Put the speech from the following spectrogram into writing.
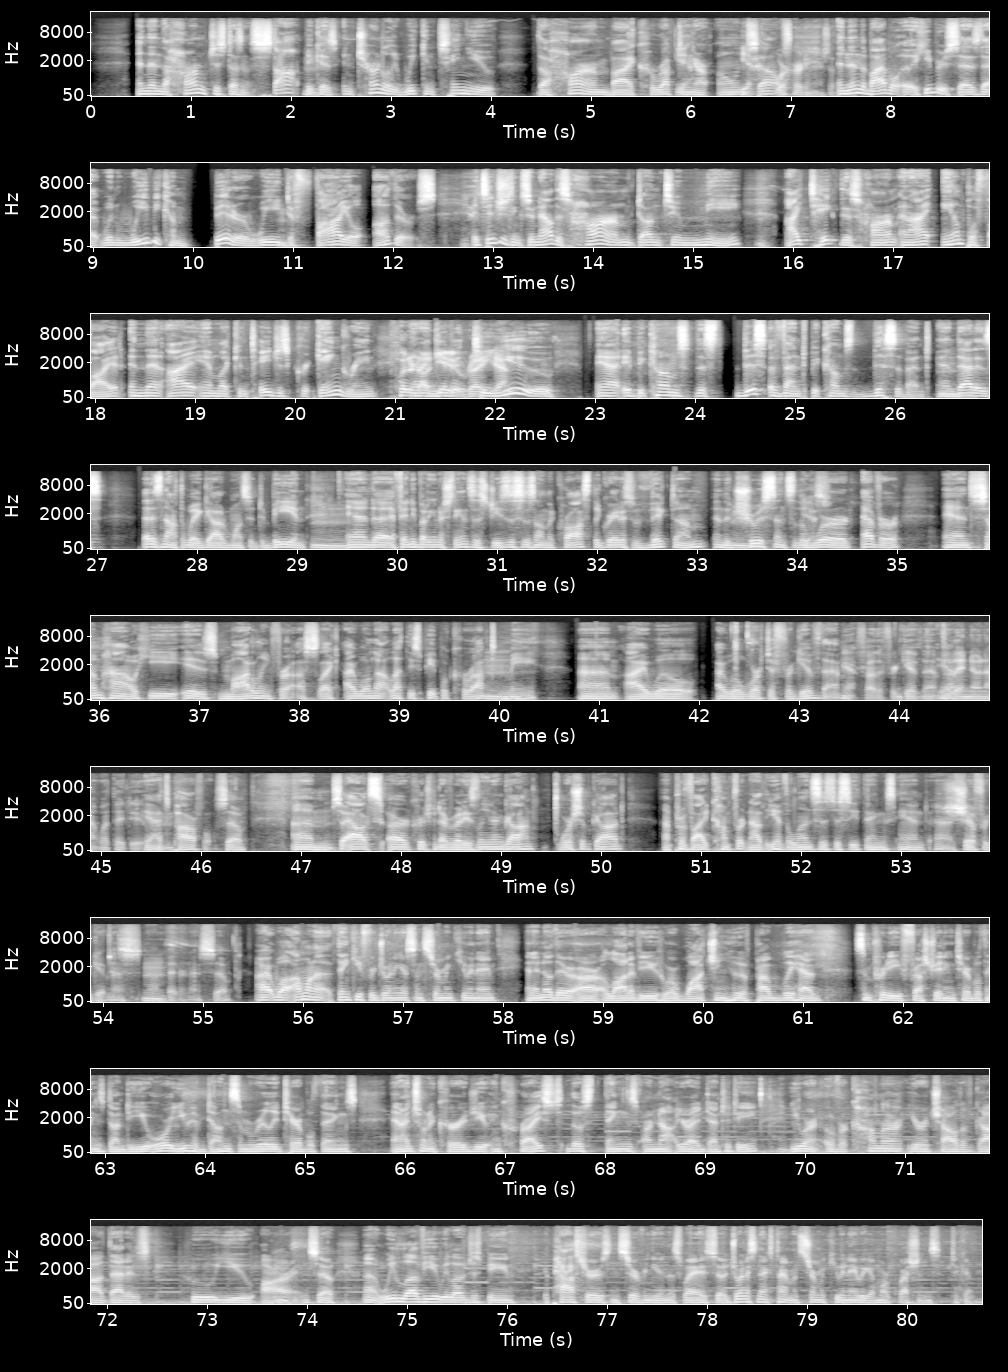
and then the harm just doesn't stop because internally we continue the harm by corrupting our own Yeah, selves. we're hurting ourselves, And then the Bible, uh, Hebrews says that when we become bitter, we Hmm. defile others. It's interesting. So now this harm done to me, Hmm. I take this harm and I amplify it, and then I am like contagious gangrene. Put it and I give you, it right? to Yeah. you, and it becomes this. This event becomes this event, Hmm. and that is that is not the way God wants it to be. And and uh, if anybody understands this, Jesus is on the cross, the greatest victim in the truest sense of the Yes. word ever. And somehow he is modeling for us, like I will not let these people corrupt me. Um, I will I will work to forgive them. Yeah, Father, forgive them, Yeah. for they know not what they do. Yeah, it's powerful. So, um, so Alex, our encouragement to everybody is lean on God, worship God, uh, provide comfort now that you have the lenses to see things, and uh, show, forgiveness, not bitterness. So, all right. Well, I want to thank you for joining us on Sermon Q and A, and I know there are a lot of you who are watching who have probably had some pretty frustrating, terrible things done to you, or you have done some really terrible things. And I just want to encourage you in Christ, those things are not your identity. You are an overcomer. You're a child of God. That is who you are. And so uh, we love you. We love just being your pastors and serving you in this way. So join us next time on Sermon Q&A. We got more questions to come.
